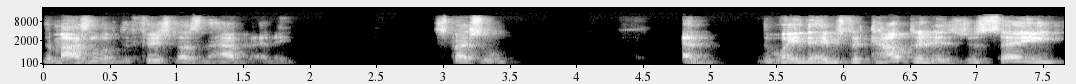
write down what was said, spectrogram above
the mazel of the fish, doesn't have any special. And the way the Abishter countered is just saying,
